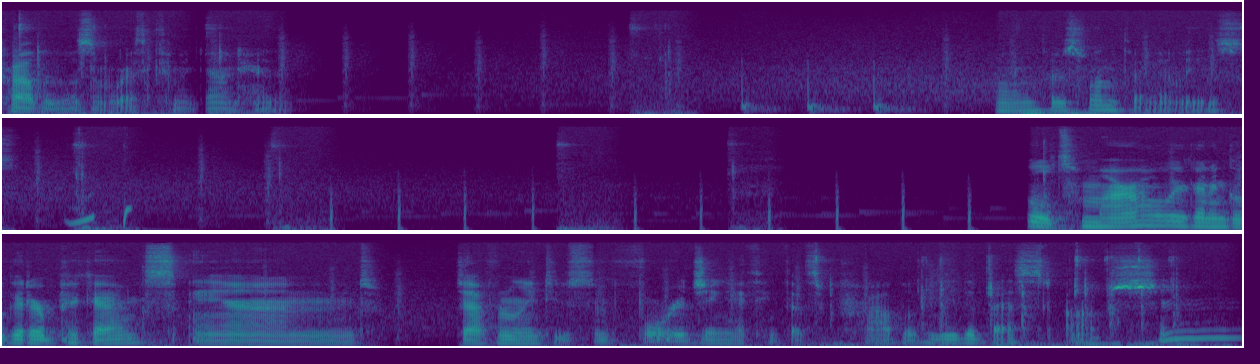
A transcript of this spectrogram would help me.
probably wasn't worth coming down here. Well, there's one thing at least. Well, tomorrow we're gonna go get our pickaxe and definitely do some foraging. I think that's probably the best option.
